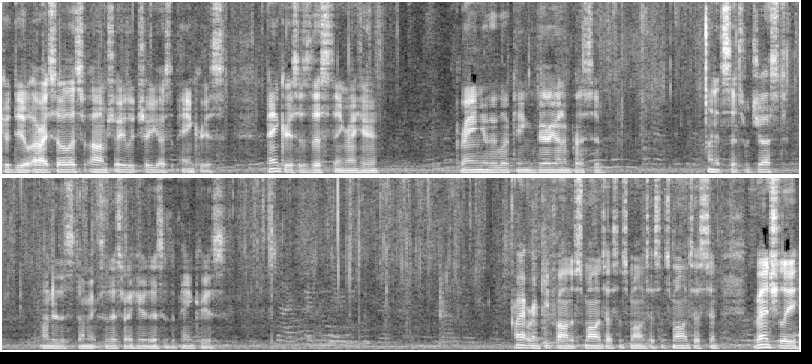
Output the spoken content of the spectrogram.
Good deal. All right, so let's um, show you show you guys the pancreas. Pancreas is this thing right here. Granular looking, very unimpressive. And it sits just under the stomach. So this right here, this is the pancreas. All right, we're gonna keep following the small intestine, small intestine, small intestine. Eventually,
